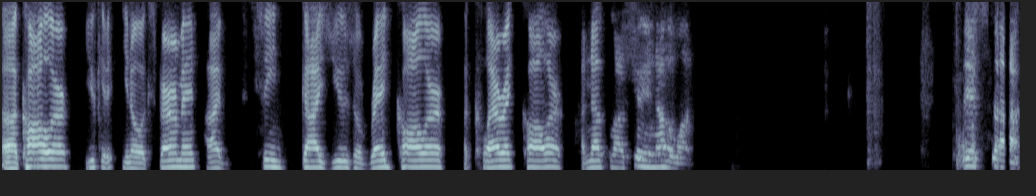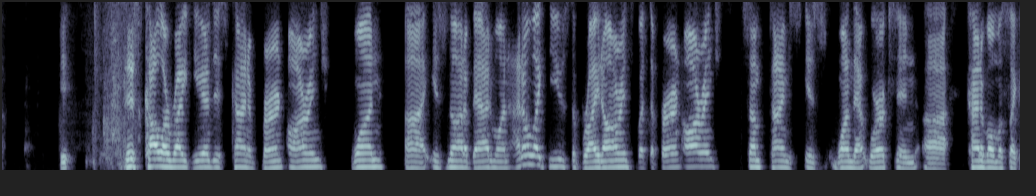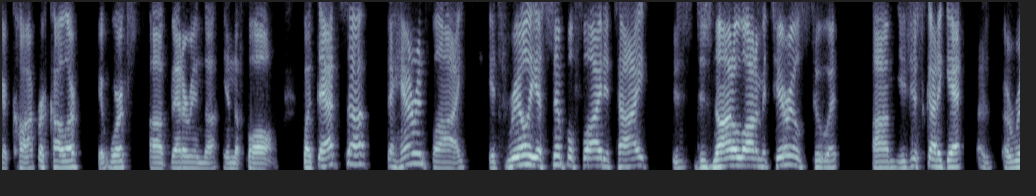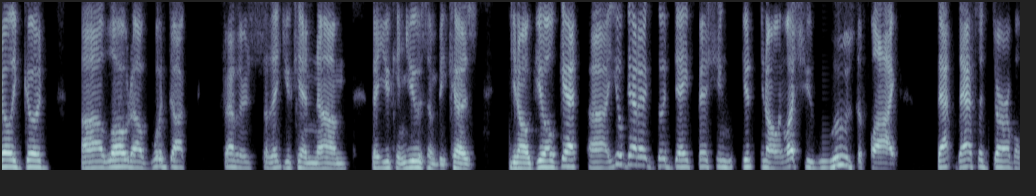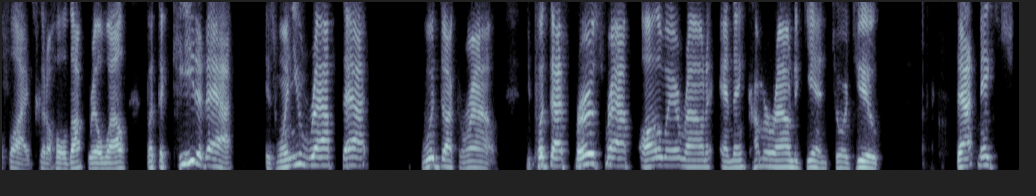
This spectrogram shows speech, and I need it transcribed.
uh, collar. You could, you know, experiment. I've seen guys use a red collar, a claret collar. Another, I'll show you another one. This uh, it, this color right here, this kind of burnt orange one uh, is not a bad one. I don't like to use the bright orange, but the burnt orange sometimes is one that works in uh, kind of almost like a copper color. It works uh, better in the in the fall. But that's uh, the heron fly. It's really a simple fly to tie. There's, there's not a lot of materials to it. Um, you just got to get a, a, really good uh, load of wood duck feathers so that you can um, that you can use them because you know you'll get uh, you'll get a good day fishing. You, you know unless you lose the fly, that that's a durable fly. It's going to hold up real well. But the key to that is when you wrap that wood duck around, you put that first wrap all the way around and then come around again towards you. That makes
